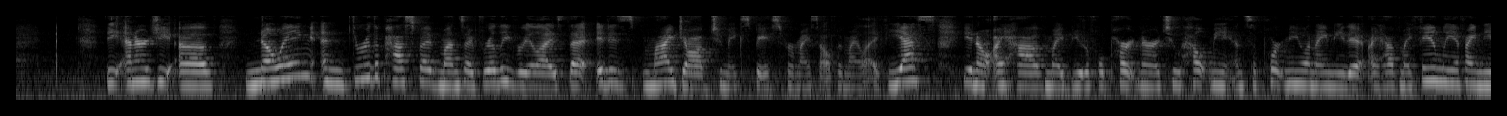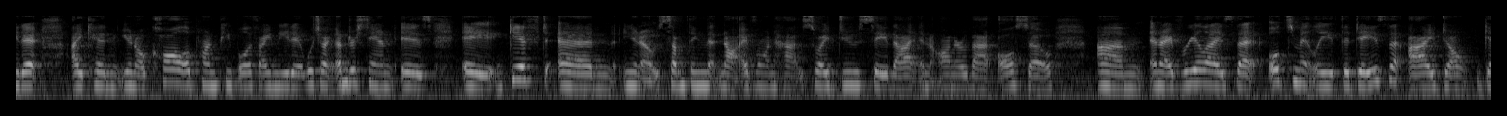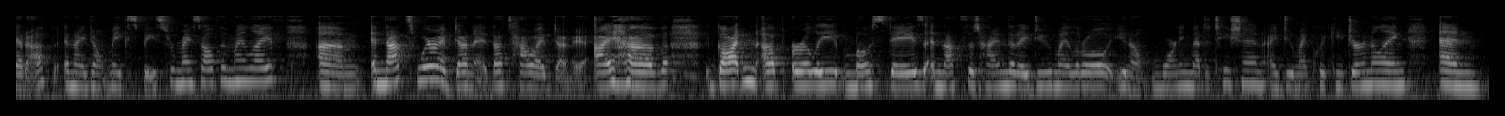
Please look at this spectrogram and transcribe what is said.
the energy of knowing and through the past five months I've really realized that it is my job to make space for myself in my life. Yes, you know, I have my beautiful partner to help me and support me when I need it. I have my family if I need it. I can, you know, call upon people if I need it, which I understand is a gift and, you know, something that not everyone has. So I do say that and honor that also. Um, and I've realized that ultimately the days that I don't get up and I don't make space for myself in my life, um, and that's where I've done it. That's how I've done it. I have gotten up early most days and that's the time that I do my little, you know, morning meditation. I do my quickie journaling and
